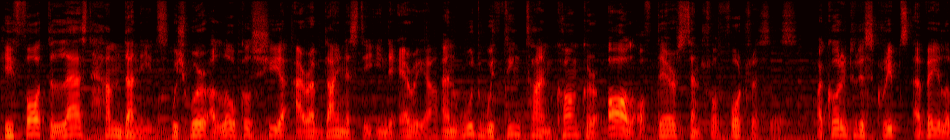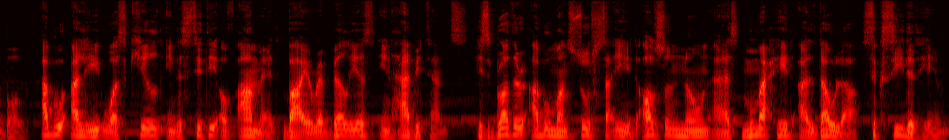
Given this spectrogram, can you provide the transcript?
He fought the last Hamdanids, which were a local Shia Arab dynasty in the area and would within time conquer all of their central fortresses. According to the scripts available, Abu Ali was killed in the city of Amed by rebellious inhabitants. His brother Abu Mansur Sa'id, also known as Mumahid al-Dawla, succeeded him.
